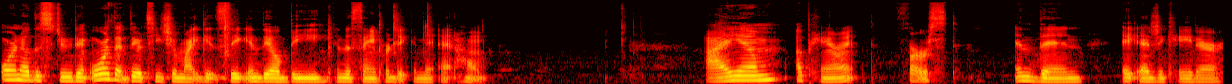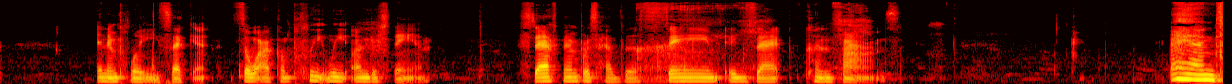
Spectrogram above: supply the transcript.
or another student, or that their teacher might get sick and they'll be in the same predicament at home. I am a parent first, and then a educator, an employee second. So I completely understand. Staff members have the same exact concerns. And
